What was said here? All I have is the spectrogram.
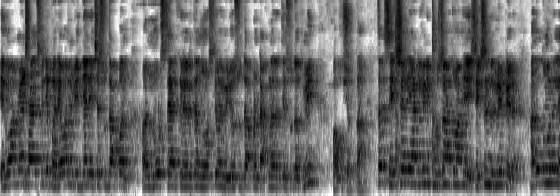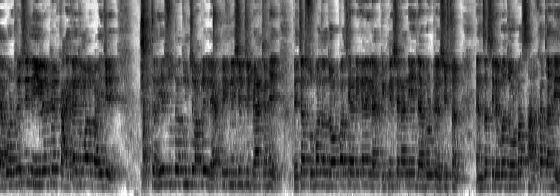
एन्व्हायरमेंट सायन्स म्हणजे पर्यावरण विज्ञान याचे सुद्धा आपण नोट्स तयार केलेले त्या नोट्स किंवा व्हिडिओ सुद्धा आपण टाकणार ते सुद्धा तुम्ही पाहू शकता. तर सेक्शन या ठिकाणी पुढचा जो आहे सेक्शन रिलेटेड आता तुम्हाला लॅबोरेटरीशी रिलेटेड काय काय तुम्हाला पाहिजे तर हे सुद्धा तुमचे आपले लॅब टेक्निशियनची बॅच आहे. त्याच्यासोबत जवळपास या ठिकाणी लॅब टेक्निशियन आणि लॅबोरेटरी असिस्टंट यांचा सिलेबस जवळपास सारखाच आहे.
